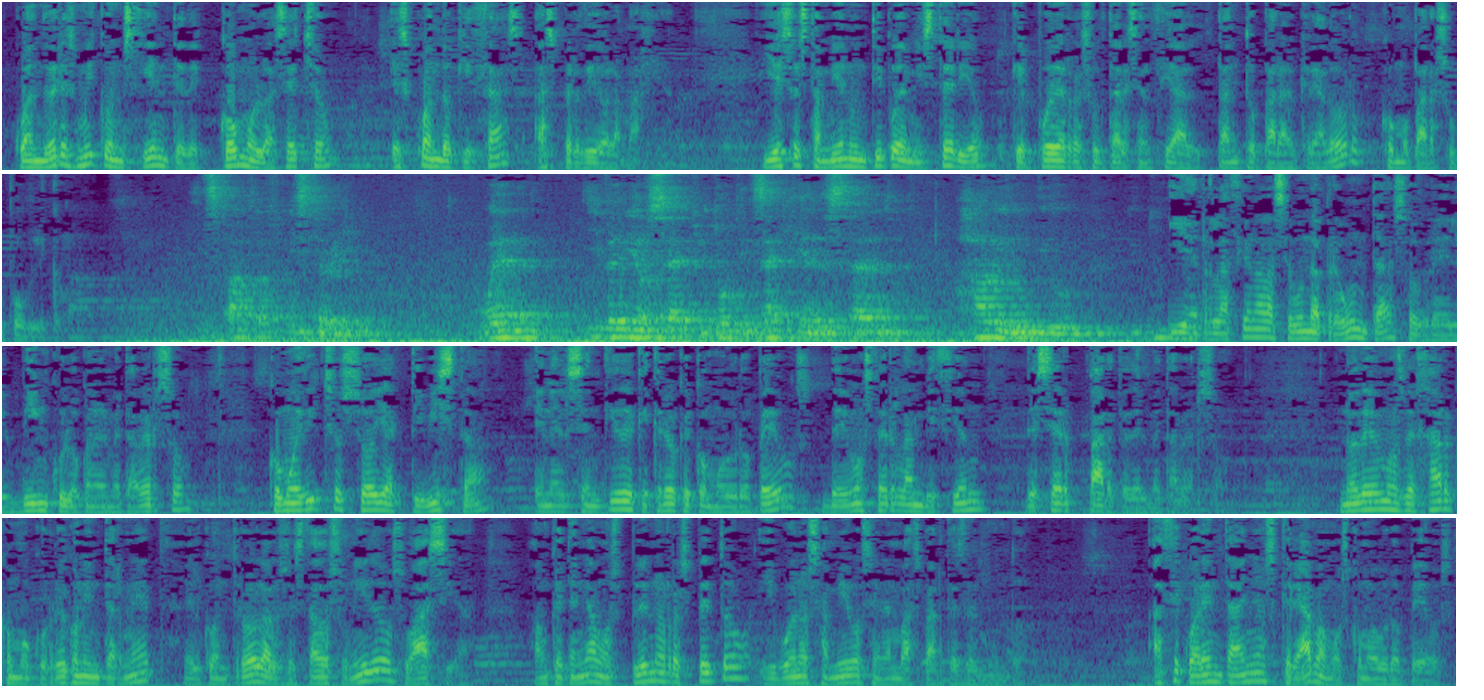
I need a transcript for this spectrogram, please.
Cuando eres muy consciente de cómo lo has hecho, es cuando quizás has perdido la magia. Y eso es también un tipo de misterio que puede resultar esencial tanto para el creador como para su público. Y en relación a la segunda pregunta sobre el vínculo con el metaverso, como he dicho, soy activista en el sentido de que creo que como europeos debemos tener la ambición de ser parte del metaverso. No debemos dejar, como ocurrió con Internet, el control a los Estados Unidos o Asia, aunque tengamos pleno respeto y buenos amigos en ambas partes del mundo. Hace 40 años creábamos como europeos.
